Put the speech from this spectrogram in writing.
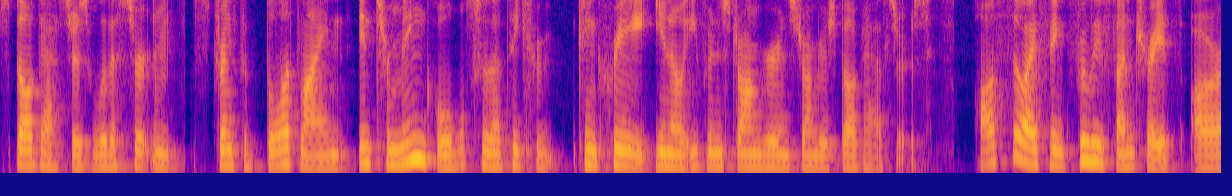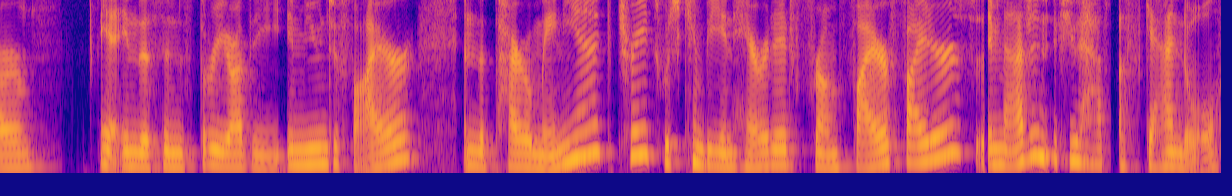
spellcasters with a certain strength of bloodline intermingle so that they can create, you know, even stronger and stronger spellcasters. Also, I think really fun traits are in The Sims 3 are the immune to fire and the pyromaniac traits, which can be inherited from firefighters. Imagine if you have a scandal,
